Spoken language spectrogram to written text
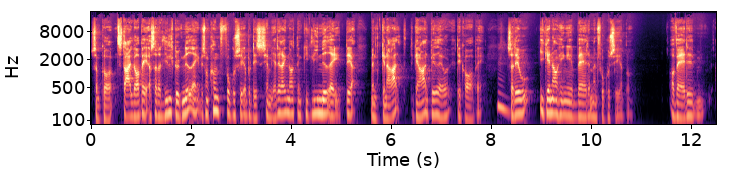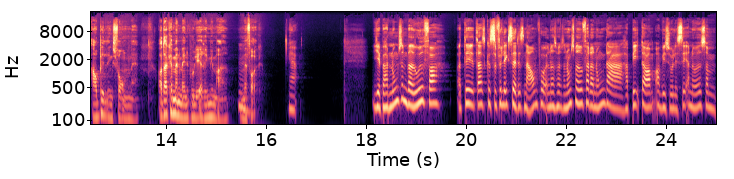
som går stejlt opad, og så er der et lille dyk nedad. Hvis man kun fokuserer på det, så siger man, ja, det er rigtigt nok, den gik lige nedad der, men generelt, det generelle billede er jo, at det går opad. Mm. Så det er jo igen afhængigt af, hvad er det, man fokuserer på, og hvad er det, afbildningsformen er. Og der kan man manipulere rimelig meget mm. med folk. Ja. Jeppe, har du nogensinde været ude for, og det, der skal selvfølgelig ikke sættes navn på, eller noget som helst, har nogensinde været ude for, at der er nogen, der har bedt dig om at visualisere noget, som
